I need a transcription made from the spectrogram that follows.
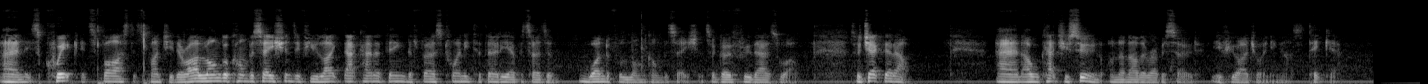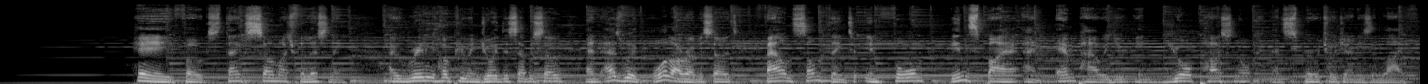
And it's quick, it's fast, it's punchy. There are longer conversations if you like that kind of thing. The first 20 to 30 episodes are wonderful long conversations. So go through that as well. So check that out. And I will catch you soon on another episode if you are joining us. Take care. Hey, folks, thanks so much for listening. I really hope you enjoyed this episode, and as with all our episodes, found something to inform, inspire, and empower you in your personal and spiritual journeys in life.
